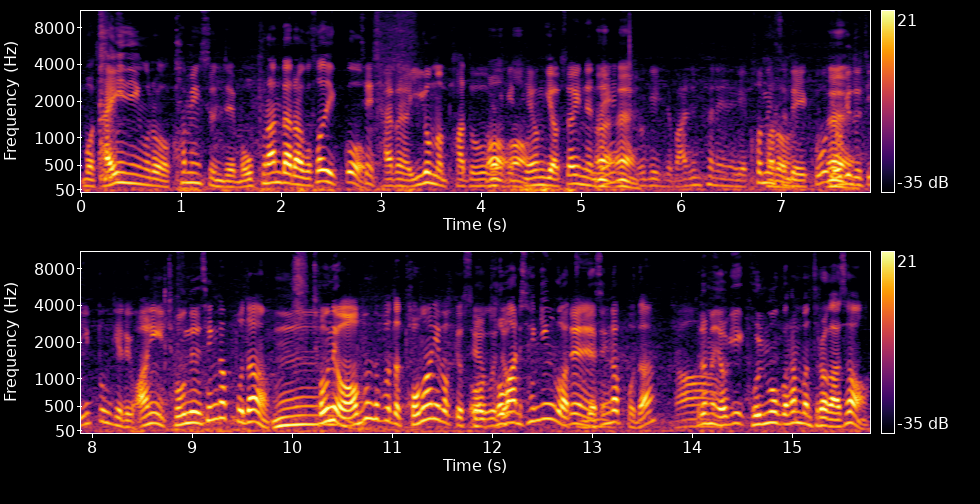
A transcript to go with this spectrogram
뭐 다이닝으로 커밍스 이제 뭐 오픈한다라고 써 있고 진짜 잘 봐요. 이것만 봐도 어, 여기 어. 대형 기업 써 있는데 네, 네. 여기 이제 맞은편에 이게 커밍스 바로. 돼 있고 네. 여기도 이쁜 게 되고 아니 저는 생각보다 음. 전에 와본 것보다 더 많이 바뀌었어요. 어, 그죠? 더 많이 생긴 것 같은데 네네네. 생각보다. 아. 그러면 여기 골목을 한번 들어가서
